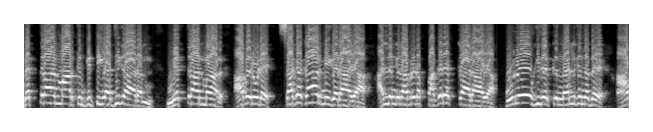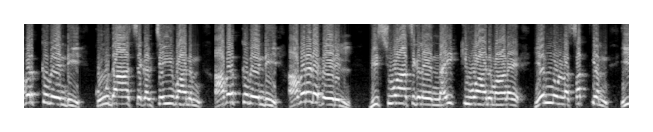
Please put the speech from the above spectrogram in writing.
മെത്രാന്മാർക്കും കിട്ടിയ അധികാരം. മെത്രാന്മാർ അവരുടെ സഹകാർമികരായ അല്ലെങ്കിൽ അവരുടെ പകരക്കാരായ പുരോഹിതർക്ക് നൽകുന്നത് അവർക്ക് വേണ്ടി കൂതാശകൾ ചെയ്യുവാനും അവർക്ക് വേണ്ടി അവരുടെ പേരിൽ വിശ്വാസികളെ നയിക്കുവാനുമാണ് എന്നുള്ള സത്യം ഈ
